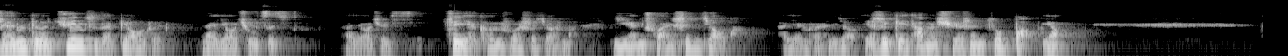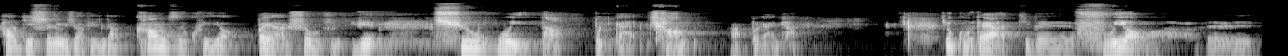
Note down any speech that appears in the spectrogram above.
仁德君子的标准来要求自己，啊，要求自己，这也可以说是叫什么言传身教吧？啊，言传身教也是给他们学生做榜样。好，第十六小篇章，康子馈要，拜而受之，曰：“秋未达，不敢尝。”啊，不敢尝。就古代啊，这个服药啊，呃。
